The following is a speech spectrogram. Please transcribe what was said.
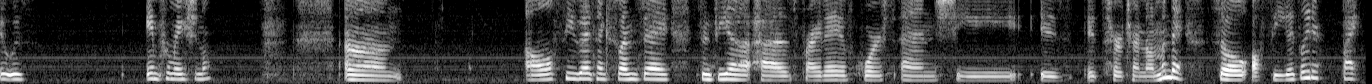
It was informational. um, I'll see you guys next Wednesday. Cynthia has Friday, of course, and she is, it's her turn on Monday. So I'll see you guys later. Bye.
